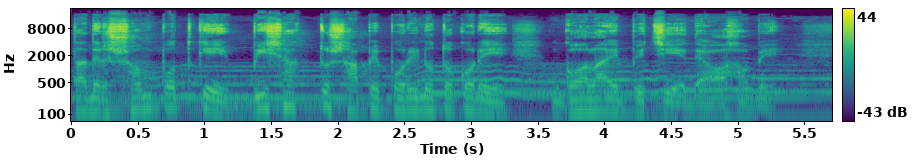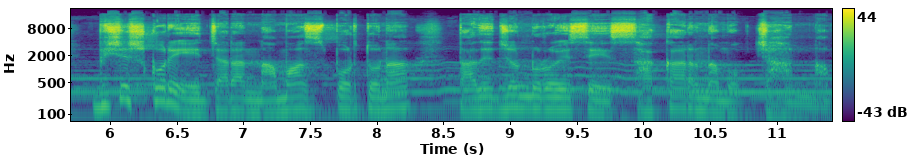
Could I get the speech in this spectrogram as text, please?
তাদের সম্পদকে বিষাক্ত সাপে পরিণত করে গলায় পেঁচিয়ে দেওয়া হবে। বিশেষ করে যারা নামাজ পড়তো না, তাদের জন্য রয়েছে সাকার নামক জাহান্নাম।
